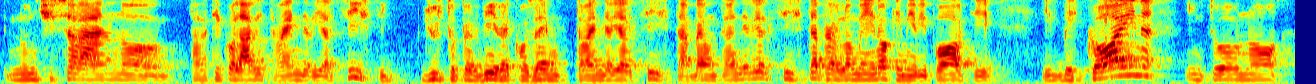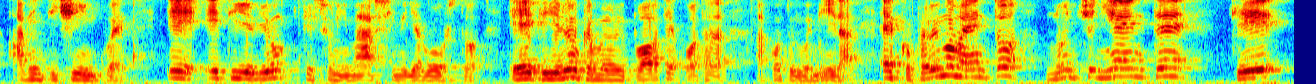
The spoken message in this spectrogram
non ci saranno particolari trend rialzisti. Giusto per dire cos'è un trend rialzista? Beh, un trend rialzista perlomeno che mi riporti il Bitcoin intorno a 25 e Ethereum che sono i massimi di agosto e Ethereum che me lo riporti a quota, a quota 2000. Ecco, per il momento non c'è niente che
